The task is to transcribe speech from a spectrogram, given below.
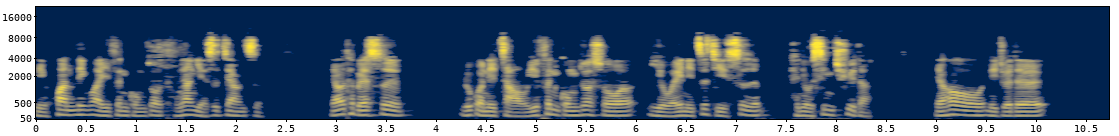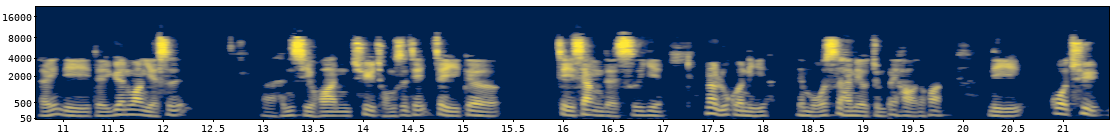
你换另外一份工作，同样也是这样子。然后特别是如果你找一份工作，说以为你自己是很有兴趣的，然后你觉得，哎，你的愿望也是，呃，很喜欢去从事这这一个这一项的事业，那如果你的模式还没有准备好的话，你。过去，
